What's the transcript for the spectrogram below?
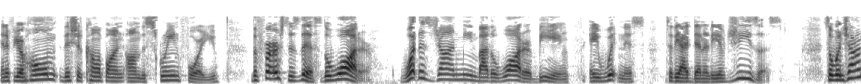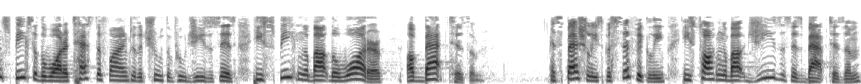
And if you're home, this should come up on, on the screen for you. The first is this the water. What does John mean by the water being a witness to the identity of Jesus? So when John speaks of the water testifying to the truth of who Jesus is, he's speaking about the water of baptism. Especially, specifically, he's talking about Jesus' baptism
